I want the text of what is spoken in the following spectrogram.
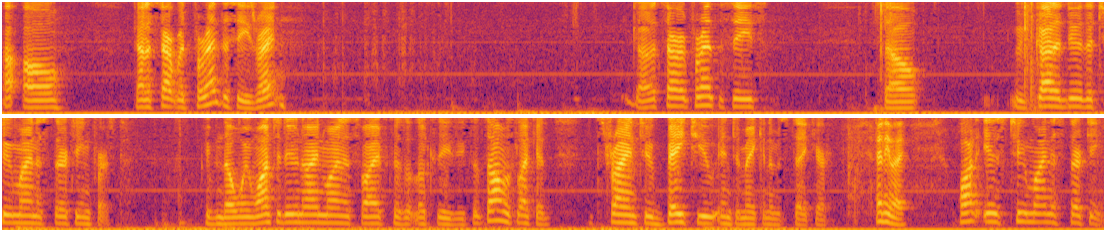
Uh-oh. Got to start with parentheses, right? Got to start with parentheses. So we've got to do the 2 minus 13 first. Even though we want to do 9 minus 5 because it looks easy. So it's almost like it, it's trying to bait you into making a mistake here. Anyway, what is 2 minus 13?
